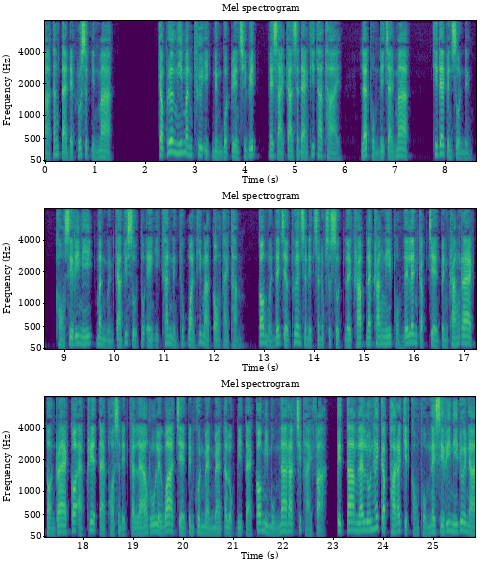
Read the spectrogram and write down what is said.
มาตั้งแต่เด็กรู้สึกอินมาก กับเรื่องนี้มันคืออีกหนึ่งบทเรียนชีวิต ในสายการแสดงที่ท้าทาย และผมดีใจมาก ที่ได้เป็นส่วนหนึ่ง ของซีรีส์นี้มันเหมือนการพิสูจน์ตัวเองอีกขั้นหนึ่งทุกวันที่มากองถ่ายทำ ก็เหมือนได้เจอเพื่อนสนิทสนุกสุดๆเลยครับ และครั้งนี้ผมได้เล่นกับเจนเป็นครั้งแรก ตอนแรกก็แอบเครียดแต่พอสนิทกันแล้วรู้เลยว่าเจนเป็นคนแมนแมนๆตลกดีแต่ก็มีมุมน่ารักชิบหายฝาก ติดตามและลุ้นให้กับภารกิจของผมในซีรีส์นี้ด้วยนะ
